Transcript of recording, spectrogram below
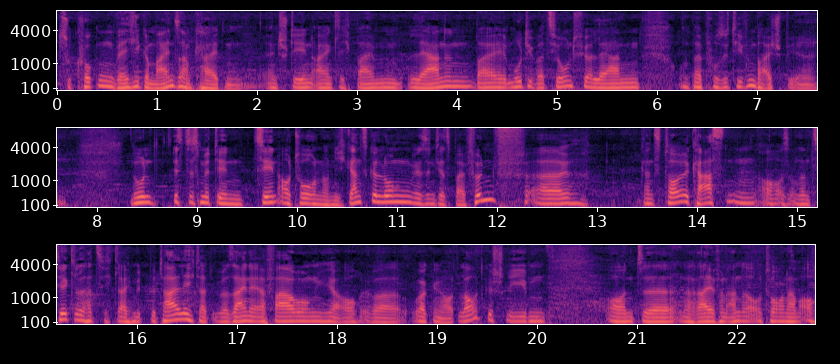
zu gucken, welche Gemeinsamkeiten entstehen eigentlich beim Lernen, bei Motivation für Lernen und bei positiven Beispielen. Nun ist es mit den zehn Autoren noch nicht ganz gelungen. Wir sind jetzt bei fünf. Äh, ganz toll. Carsten, auch aus unserem Zirkel, hat sich gleich mit beteiligt, hat über seine Erfahrungen hier auch über Working Out Loud geschrieben. Und äh, eine Reihe von anderen Autoren haben auch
